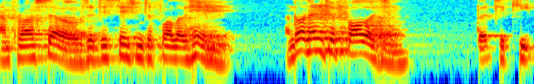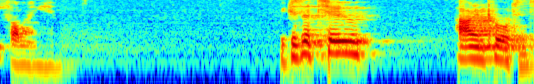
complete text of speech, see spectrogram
And for ourselves, a decision to follow Him, and not only to follow Him, but to keep following Him. Because the two are important.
